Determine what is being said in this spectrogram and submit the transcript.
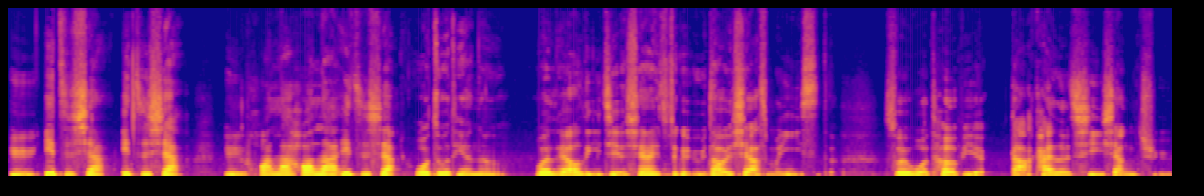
雨一直下，一直下， ？”雨哗啦哗啦一直下？我昨天呢，为了要理解现在这个雨到底下什么意思的，所以我特别。”打开了气象局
